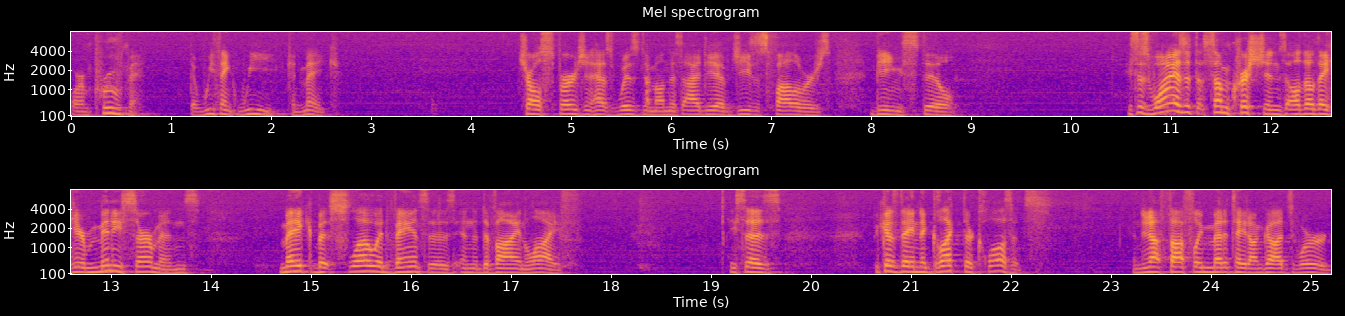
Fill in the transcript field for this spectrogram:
or improvement that we think we can make. Charles Spurgeon has wisdom on this idea of Jesus' followers being still. He says, Why is it that some Christians, although they hear many sermons, make but slow advances in the divine life? He says, Because they neglect their closets and do not thoughtfully meditate on God's word.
